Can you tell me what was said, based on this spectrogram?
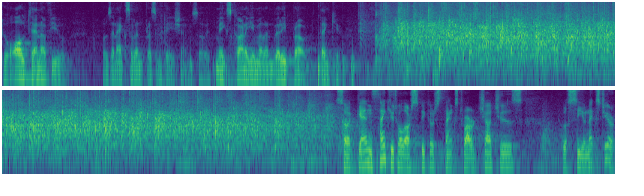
to all 10 of you. It was an excellent presentation. So it makes Carnegie Mellon very proud. Thank you. So again, thank you to all our speakers. Thanks to our judges. We'll see you next year.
